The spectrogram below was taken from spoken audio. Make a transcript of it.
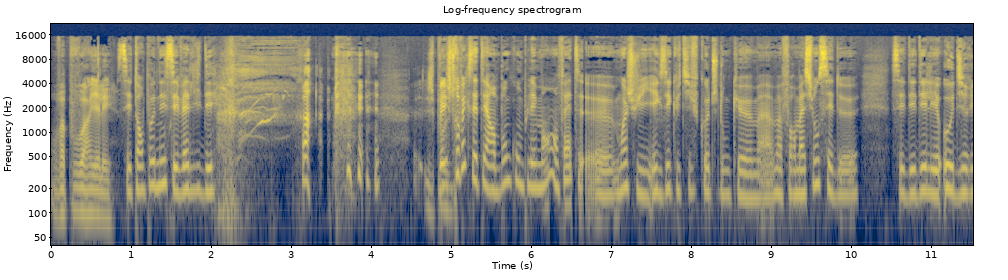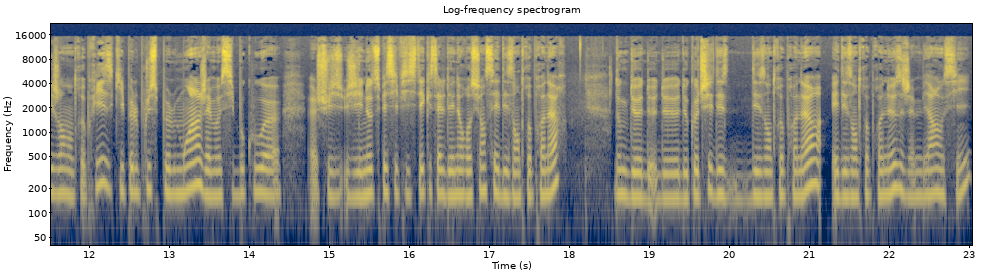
On va pouvoir y aller. C'est tamponné, c'est validé. Je Mais je trouvais que c'était un bon complément. En fait, euh, moi, je suis executive coach, donc euh, ma, ma formation, c'est de, c'est d'aider les hauts dirigeants d'entreprise, qui peut le plus, peut le moins. J'aime aussi beaucoup. euh, euh, je suis, j'ai une autre spécificité qui est celle des neurosciences et des entrepreneurs. Donc de, de, de, de coacher des, des entrepreneurs et des entrepreneuses, j'aime bien aussi.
